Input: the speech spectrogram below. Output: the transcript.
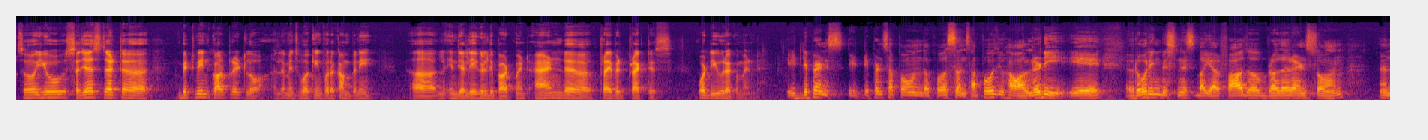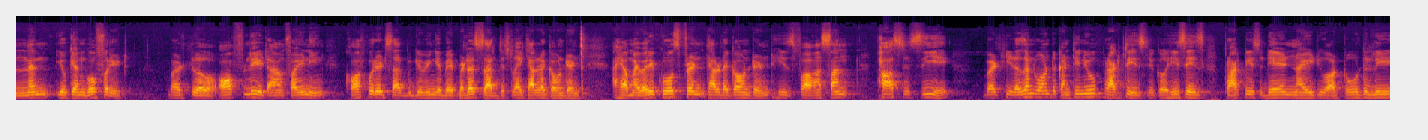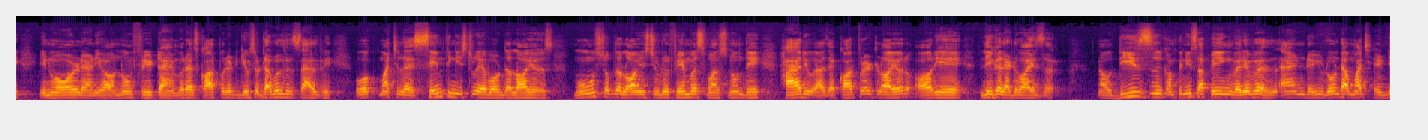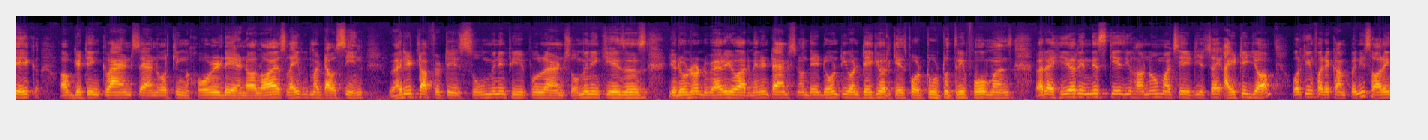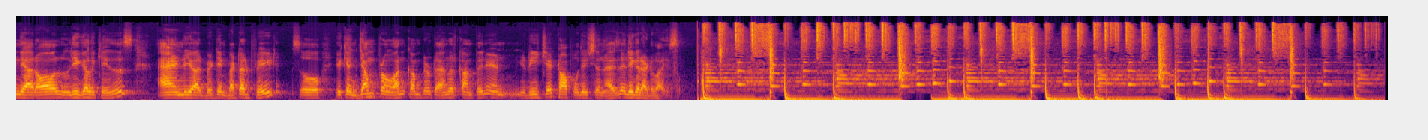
So you suggest that uh, between corporate law, that means working for a company uh, in their legal department, and uh, private practice, what do you recommend? It depends. It depends upon the person. Suppose you have already a roaring business by your father, brother, and so on, and then you can go for it. But uh, of late, I am finding corporates are giving a better start just like chartered accountant. I have my very close friend, chartered accountant. His son passed CA, but he doesn't want to continue practice because he says practice day and night. You are totally involved and you have no free time. Whereas corporate gives you double the salary, work much less. Same thing is true about the lawyers most of the law institute famous ones know they hire you as a corporate lawyer or a legal advisor now these uh, companies are paying very well and you don't have much headache of getting clients and working whole day and a lawyer's life you might have seen very tough it is. So many people and so many cases you don't know where you are. Many times you know, they don't even take your case for two to three, four months. Whereas here in this case you have no much it is like IT job working for a company solving they are all legal cases and you are getting better paid. So you can jump from one company to another company and reach a top position as a legal advisor.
